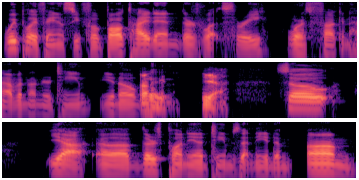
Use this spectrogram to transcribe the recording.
we play fantasy football. Tight end. There's what three worth fucking having on your team. You know. Oh, Yeah. So, yeah, uh, there's plenty of teams that need him. Um,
